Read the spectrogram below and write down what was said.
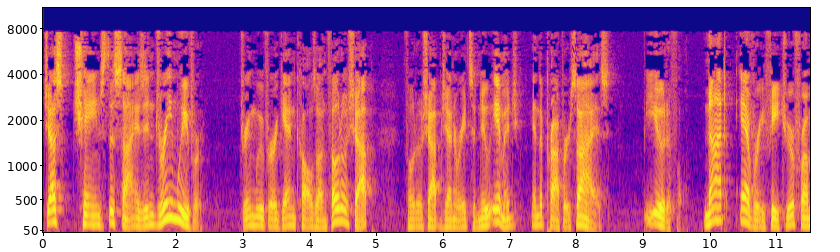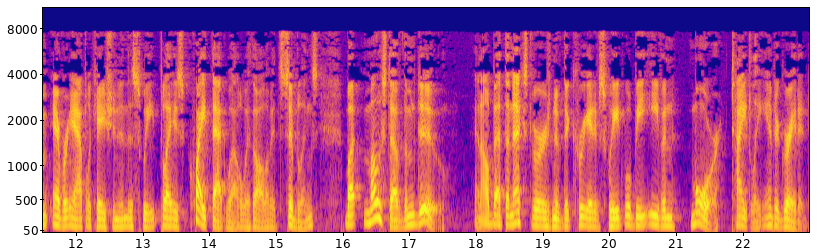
Just change the size in Dreamweaver. Dreamweaver again calls on Photoshop. Photoshop generates a new image in the proper size. Beautiful. Not every feature from every application in the suite plays quite that well with all of its siblings, but most of them do. And I'll bet the next version of the Creative Suite will be even more tightly integrated.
